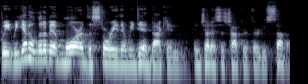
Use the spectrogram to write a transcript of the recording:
We, we get a little bit more of the story that we did back in, in Genesis chapter 37.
